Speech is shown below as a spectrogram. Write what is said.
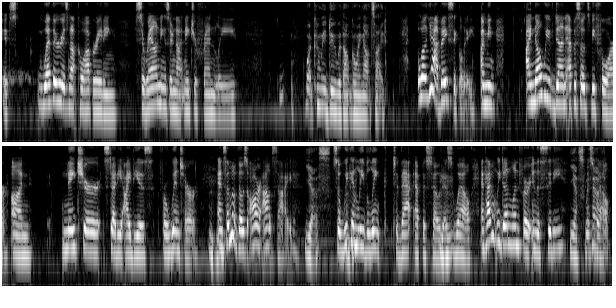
It's weather is not cooperating, surroundings are not nature friendly, what can we do without going outside? Well, yeah, basically. I mean, I know we've done episodes before on nature study ideas for winter, mm-hmm. and some of those are outside. Yes. So we can mm-hmm. leave a link to that episode as mm-hmm. well. And haven't we done one for in the city Yes, we as have. well?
